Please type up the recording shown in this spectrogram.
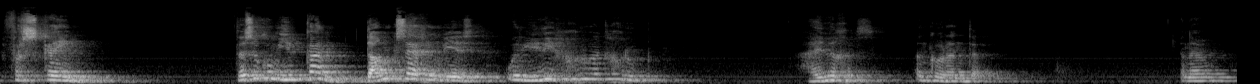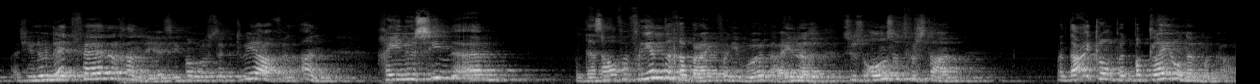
verskyn. Dis hoekom hier kan danksegging wees oor hierdie groot groep heiliges in Korinte. En nou, as jy nou net verder gaan lees hier van hoofstuk 2 af en aan, gaan jy nou sien ehm um, dis al 'n vreemde gebruik van die woord heilig soos ons dit verstaan. Want daai klomp het beklei onder mekaar.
